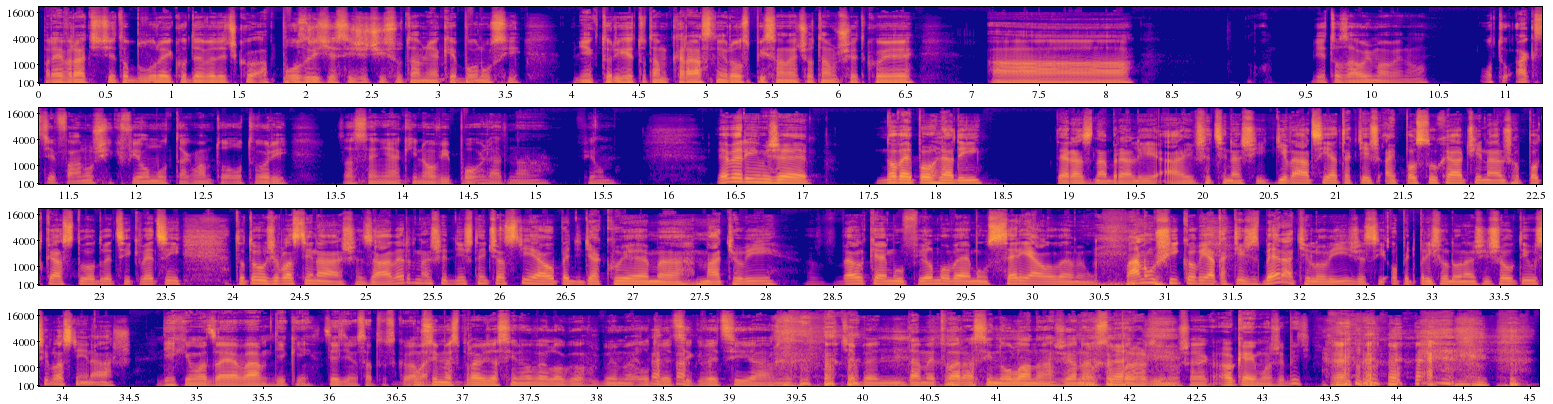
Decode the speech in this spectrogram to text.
prevráťte to Blu-rayko, DVDčko a pozrite si, že či sú tam nejaké bonusy. V niektorých je to tam krásne rozpísané, čo tam všetko je a je to zaujímavé. No. O tu, ak ste fanúšik filmu, tak vám to otvorí zase nejaký nový pohľad na film. Ja verím, že nové pohľady teraz nabrali aj všetci naši diváci a taktiež aj poslucháči nášho podcastu od veci k veci. Toto už je vlastne náš záver našej dnešnej časti a opäť ďakujem Maťovi, veľkému filmovému, seriálovému fanúšikovi a taktiež zberateľovi, že si opäť prišiel do našej show. Ty už si vlastne náš. Díky moc aj ja vám, díky. Cítim sa tu skvelé. Musíme spraviť asi nové logo. Už budeme od veci k veci a my tebe dáme tvár asi Nolana, žiadneho superhrdinu však. OK, môže byť.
